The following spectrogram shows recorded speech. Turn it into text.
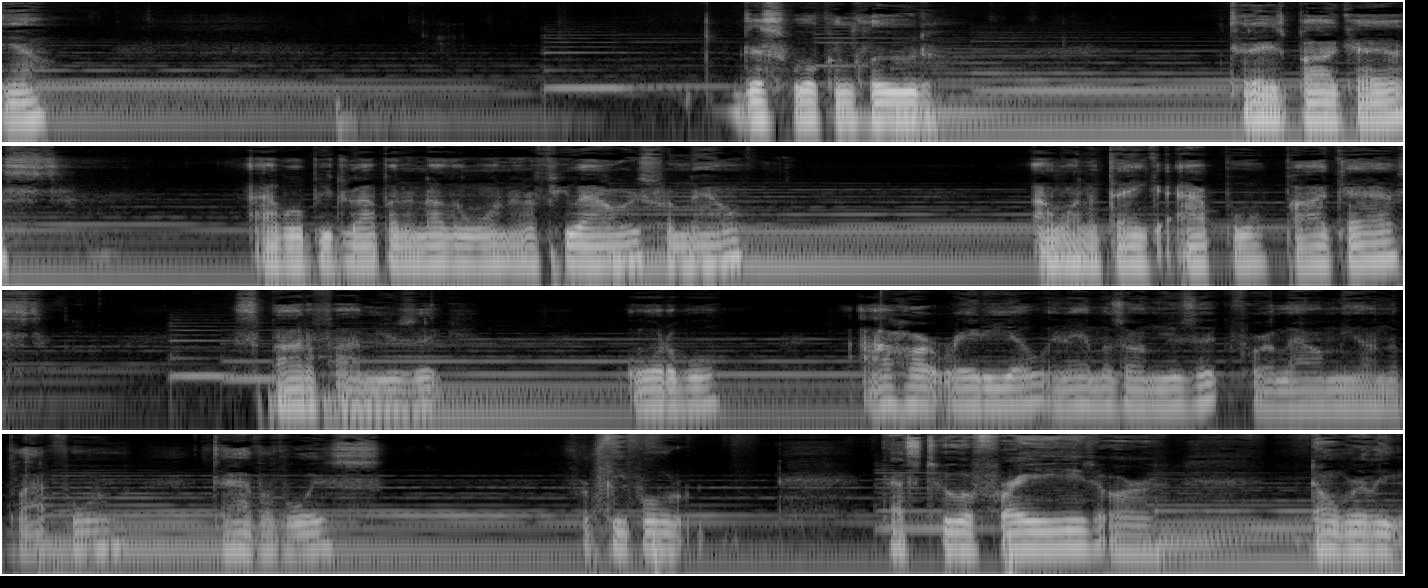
Yeah. This will conclude today's podcast. I will be dropping another one in a few hours from now. I want to thank Apple Podcast, Spotify Music, Audible, iHeartRadio and Amazon Music for allowing me on the platform to have a voice for people that's too afraid or don't really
